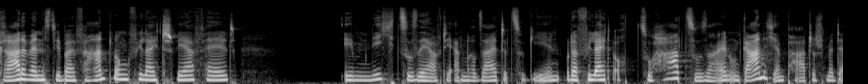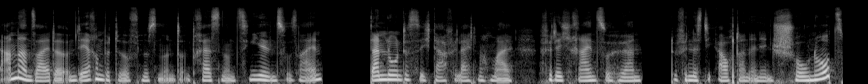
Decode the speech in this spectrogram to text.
Gerade wenn es dir bei Verhandlungen vielleicht schwer fällt, eben nicht zu sehr auf die andere Seite zu gehen oder vielleicht auch zu hart zu sein und gar nicht empathisch mit der anderen Seite und deren Bedürfnissen und Interessen und Zielen zu sein, dann lohnt es sich da vielleicht nochmal für dich reinzuhören. Du findest die auch dann in den Show Notes.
